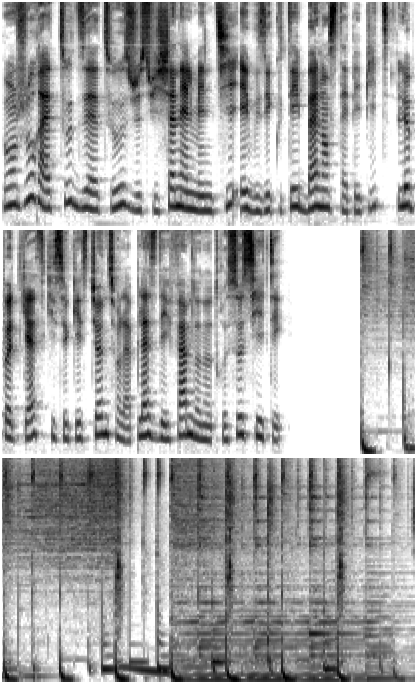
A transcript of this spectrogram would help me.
Bonjour à toutes et à tous, je suis Chanel Menti et vous écoutez Balance ta pépite, le podcast qui se questionne sur la place des femmes dans notre société.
